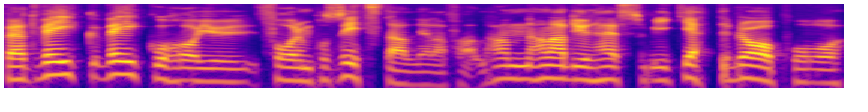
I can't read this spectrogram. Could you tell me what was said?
För att Veiko, Veiko har ju form på sitt stall i alla fall. Han, han hade ju en häst som gick jättebra på,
